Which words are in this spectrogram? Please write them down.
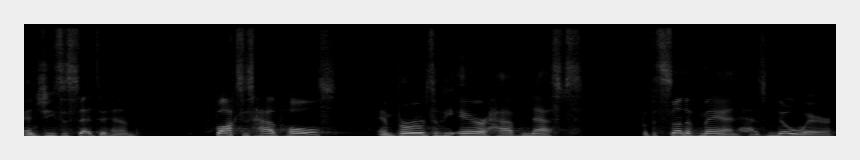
And Jesus said to him, Foxes have holes, and birds of the air have nests, but the Son of Man has nowhere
